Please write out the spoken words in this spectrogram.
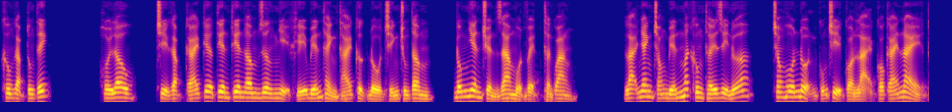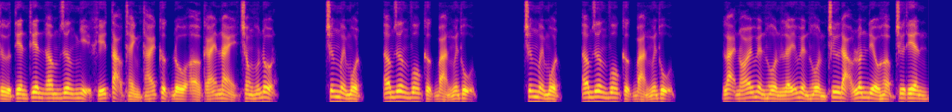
không gặp tung tích. Hồi lâu, chỉ gặp cái kia tiên thiên âm dương nhị khí biến thành thái cực đồ chính trung tâm, đột nhiên chuyển ra một vệt thần quang. Lại nhanh chóng biến mất không thấy gì nữa, trong hỗn độn cũng chỉ còn lại có cái này từ tiên thiên âm dương nhị khí tạo thành thái cực đồ ở cái này trong hỗn độn. Chương 11, âm dương vô cực bản nguyên thụ. Chương 11, âm dương vô cực bản nguyên thụ. Lại nói huyền hồn lấy huyền hồn chư đạo luân điều hợp chư thiên,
